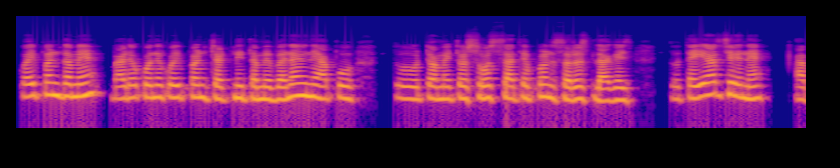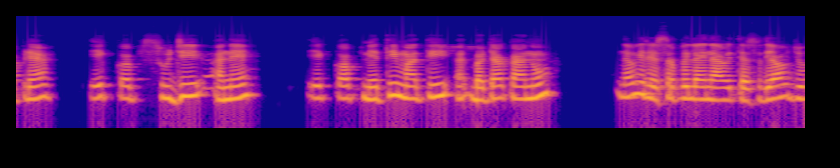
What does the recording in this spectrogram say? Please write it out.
કોઈ પણ તમે બાળકોને કોઈ પણ ચટણી તમે બનાવીને આપો, તો ટોમેટો સોસ સાથે પણ સરસ લાગે છે। તો તૈયાર છે ને, આપણે એક કપ સૂજી અને એક કપ મેથીમાંથી બટાકાનું નવી રેસિપી લઈને આવી ત્યાં સુધી આવજો.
